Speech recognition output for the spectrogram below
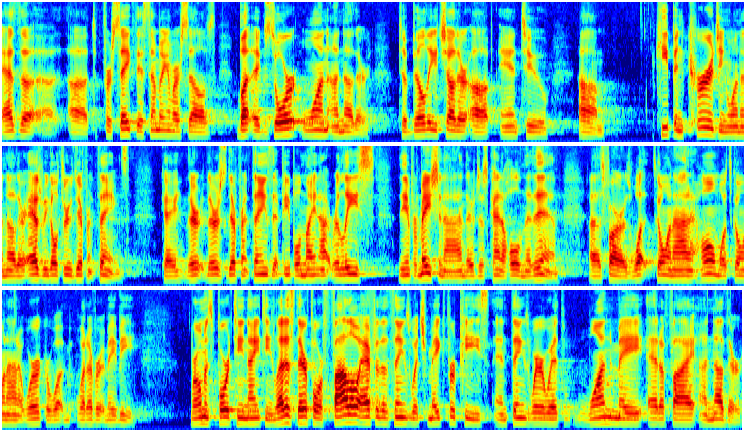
as a, uh, uh, to forsake the assembling of ourselves, but exhort one another to build each other up and to um, keep encouraging one another as we go through different things. Okay, there, there's different things that people might not release the information on. They're just kind of holding it in uh, as far as what's going on at home, what's going on at work, or what, whatever it may be. Romans 14, 19. Let us therefore follow after the things which make for peace and things wherewith one may edify another.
